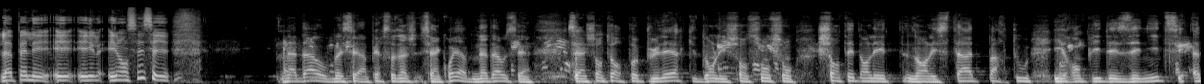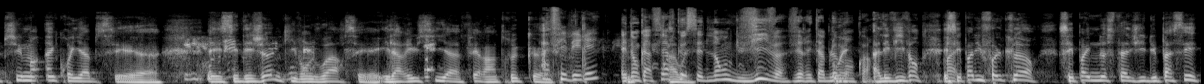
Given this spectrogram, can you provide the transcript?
l'appel est, est- est- est lancé. C'est Nadao, c'est un personnage, c'est incroyable. Nadao, c'est un, un chanteur populaire qui, dont les chansons sont chantées dans les, dans les stades, partout. Il remplit des zéniths. C'est absolument incroyable. C'est, euh, et c'est des jeunes qui vont le voir. C'est, il a réussi à faire un truc. euh, À fédérer. Et donc à faire Ah que ouais. cette langue vive véritablement Ouais, quoi. Elle est vivante. Et Ouais. c'est pas du folklore. C'est pas une nostalgie du passé.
